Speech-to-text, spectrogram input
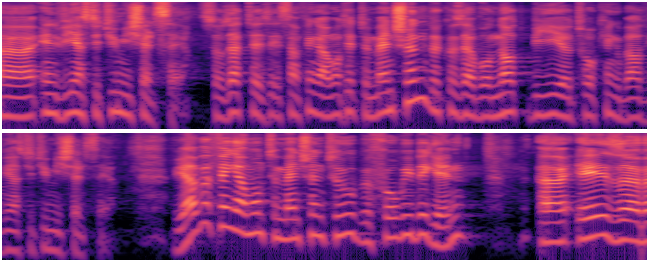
uh, in the Institut Michel Serres. So that is, something I wanted to mention because I will not be uh, talking about the Institut Michel Serres. The other thing I want to mention too before we begin uh, is uh,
